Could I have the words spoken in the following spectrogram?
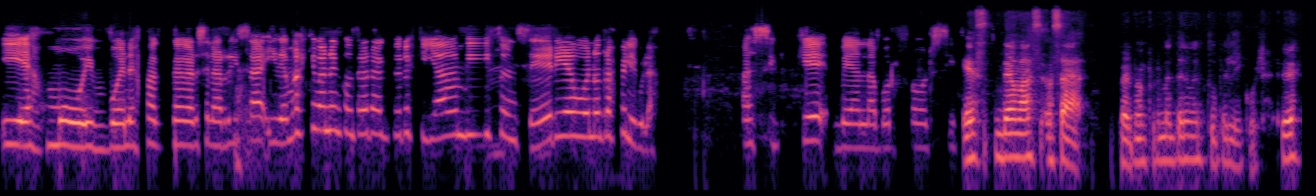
Y es muy buena, es para cagarse la risa. Y demás que van a encontrar actores que ya han visto en serie o en otras películas. Así que véanla, por favor. Es demasiado, o sea, perdón por meterme en tu película, ¿eh?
